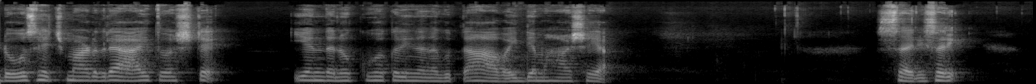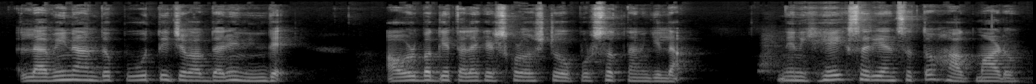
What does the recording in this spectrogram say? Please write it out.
ಡೋಸ್ ಹೆಚ್ಚು ಮಾಡಿದ್ರೆ ಆಯಿತು ಅಷ್ಟೇ ಎಂದನು ಕುಹಕದಿಂದ ನಗುತ್ತಾ ಆ ವೈದ್ಯ ಮಹಾಶಯ. ಸರಿ ಸರಿ. ಲವೀನಾ ಅಂದು ಪೂರ್ತಿ ಜವಾಬ್ದಾರಿ ನಿಂದೆ. ಅವಳ ಬಗ್ಗೆ ತಲೆ ಕೆಡಿಸ್ಕೊಳ್ಳೋಷ್ಟು ಪುರ್ಸೊತ್ತು ನನಗಿಲ್ಲ. ನಿನಗೆ ಹೇಗೆ ಸರಿ ಅನಿಸುತ್ತೋ ಹಾಗೆ ಮಾಡು.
